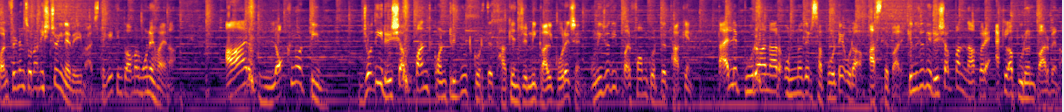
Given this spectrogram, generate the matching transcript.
কনফিডেন্স ওরা নিশ্চয়ই নেবে এই ম্যাচ থেকে, কিন্তু আমার মনে হয় না। আর লখনৌ টিম যদি ঋষভ পান্ত কন্ট্রিবিউট করতে থাকেন, যেমনি কাল করেছেন, উনি যদি পারফর্ম করতে থাকেন তাহলে পুরান আর অন্যদের সাপোর্টে ওরা আসতে পারে। কিন্তু যদি ঋষভ পান না করে, একলা পুরান পারবে না।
